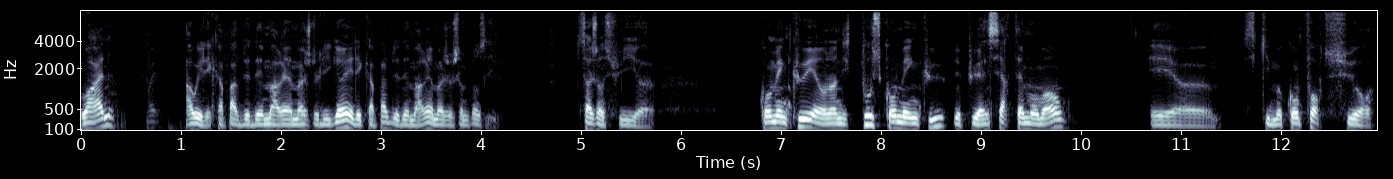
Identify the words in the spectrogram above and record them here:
Warren? Ah oui, il est capable de démarrer un match de Ligue 1, il est capable de démarrer un match de Champions League. Ça, j'en suis euh, convaincu et on en est tous convaincus depuis un certain moment. Et euh, ce qui me conforte sur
